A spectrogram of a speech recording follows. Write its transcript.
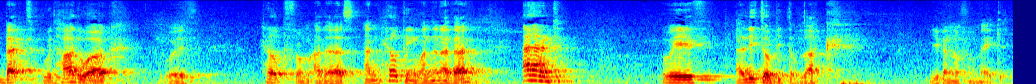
but with hard work, with help from others, and helping one another, and with a little bit of luck, you can often make it.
